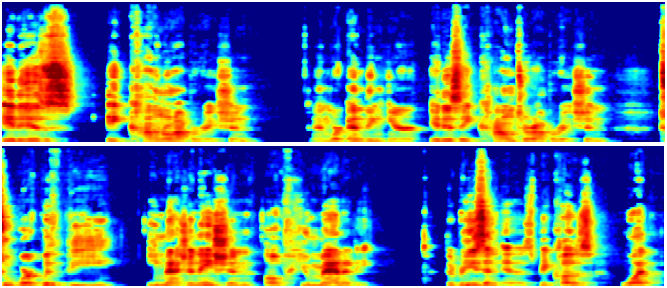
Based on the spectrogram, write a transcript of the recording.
it is a counter operation, and we're ending here. It is a counter operation to work with the imagination of humanity. The reason is because what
